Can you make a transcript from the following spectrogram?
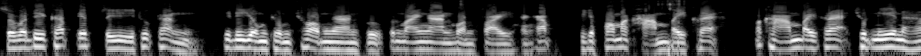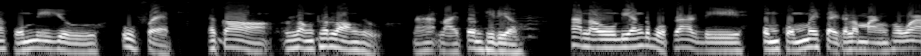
สวัสดีครับ FC ทุกท่านที่นิยมชมชอบงานปลูกต้นไม้งานบอนไซนะครับโดยเฉพาะมะขามใบแคระมะขามใบแคระชุดนี้นะฮะผมมีอยู่อู้แฝดแล้วก็ลองทดลองอยู่นะฮะหลายต้นทีเดียว ถ้าเราเลี้ยงระบบรากดี ผมผมไม่ใส่กระมัง เพราะว่า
